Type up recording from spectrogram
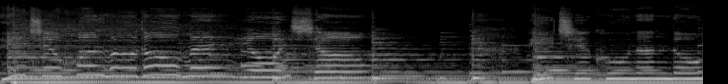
一切欢乐都没有微笑，一切苦难都。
